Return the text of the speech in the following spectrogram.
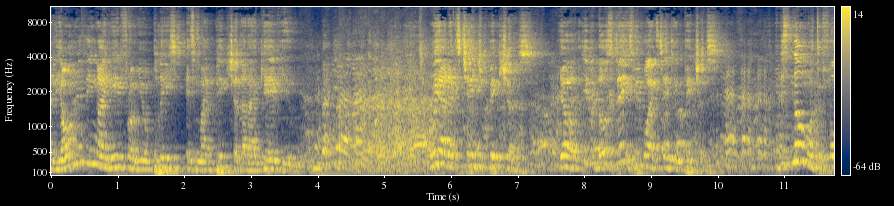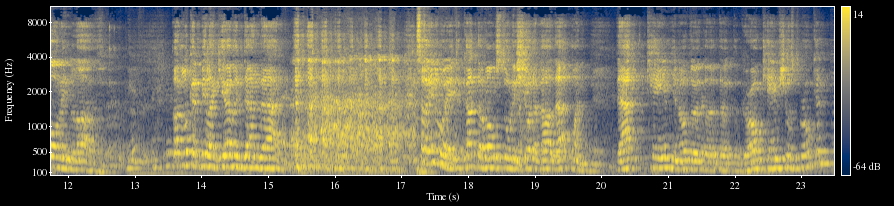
And the only thing I need from you, please, is my picture that I gave you. we had exchanged pictures. Yo, even those days, people are exchanging pictures. It's normal to fall in love. Don't look at me like you haven't done that. so anyway, to cut the long story short about that one, that came, you know, the, the, the, the girl came, she was broken.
